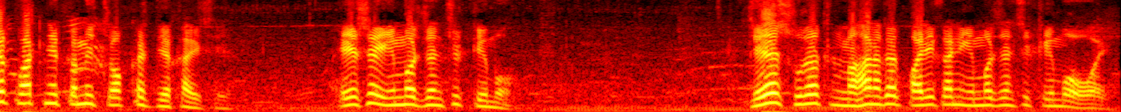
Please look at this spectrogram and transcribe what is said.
એક વાતની કમી ચોક્કસ દેખાય છે. એ છે ઇમરજન્સી ટીમો જે સુરત મહાનગરપાલિકાની ઇમરજન્સી ટીમો હોય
